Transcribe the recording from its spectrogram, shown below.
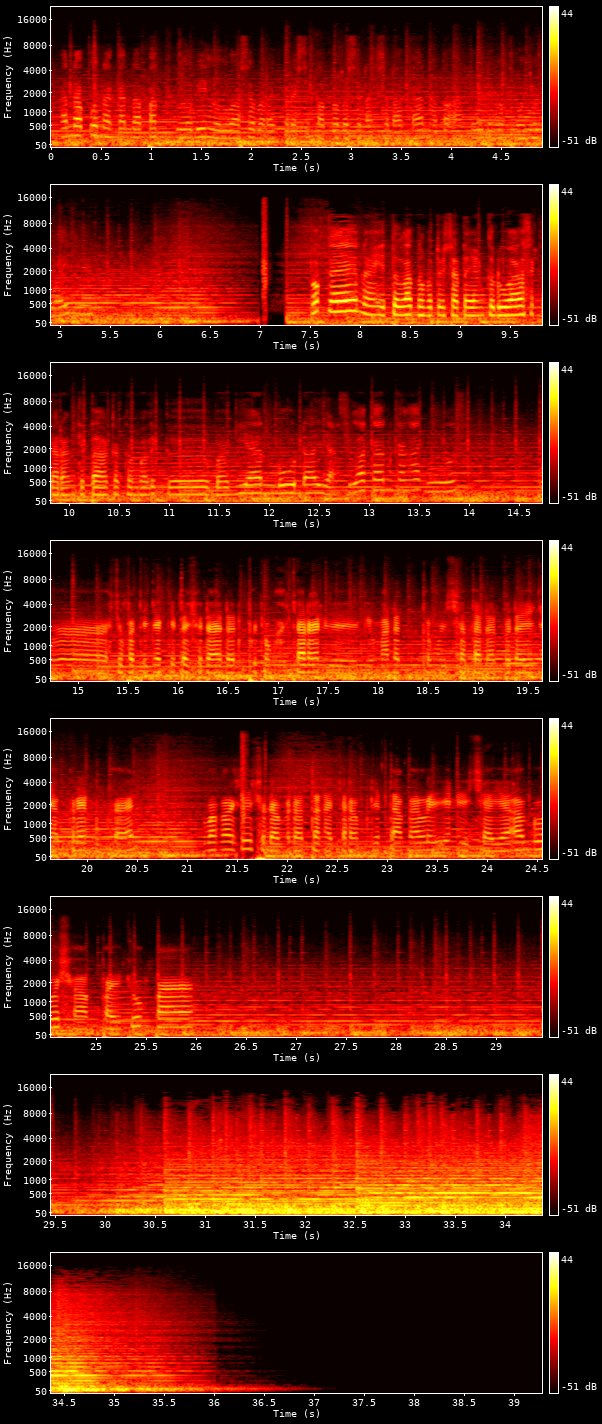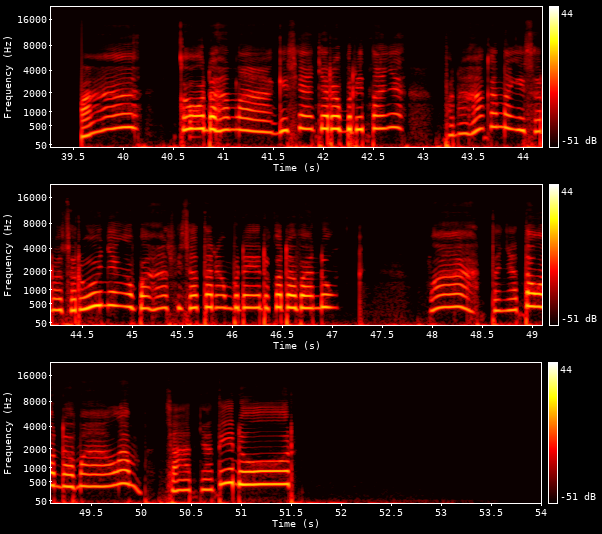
Anda pun akan dapat lebih leluasa berekspresi tanpa bersedak-sedakan atau antri dengan pengunjung lainnya. Oke, nah itulah tempat wisata yang kedua. Sekarang kita akan kembali ke bagian budaya. Silakan Kang Agus. Wah, sepertinya kita sudah ada di penghujung acara nih. Gimana tentang wisata dan budayanya keren bukan? Terima kasih sudah menonton acara berita kali ini. Saya Agus, sampai jumpa. Lagi sih acara beritanya. Padahal kan lagi seru-serunya ngebahas wisata dan budaya di kota Bandung. Wah, ternyata udah malam. Saatnya tidur.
